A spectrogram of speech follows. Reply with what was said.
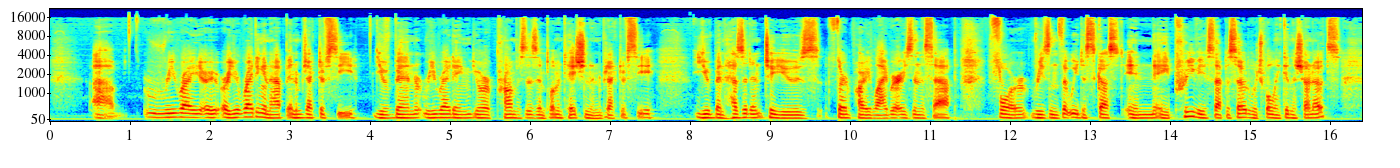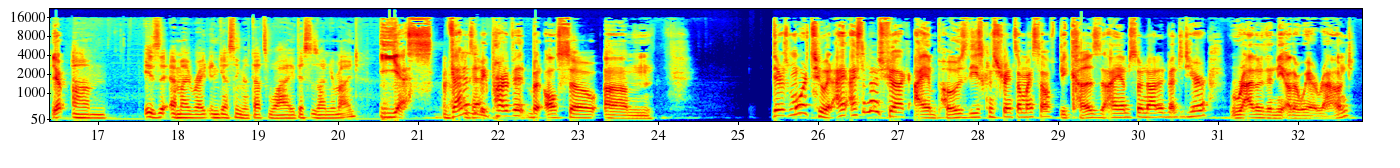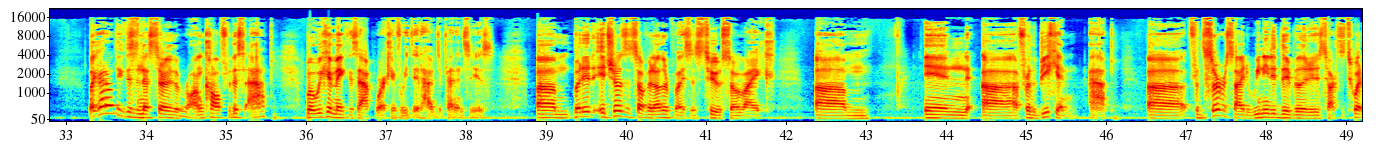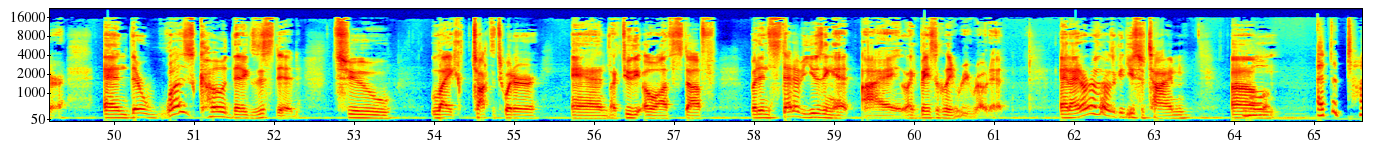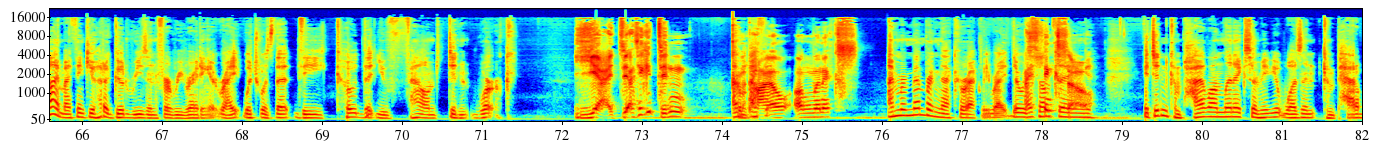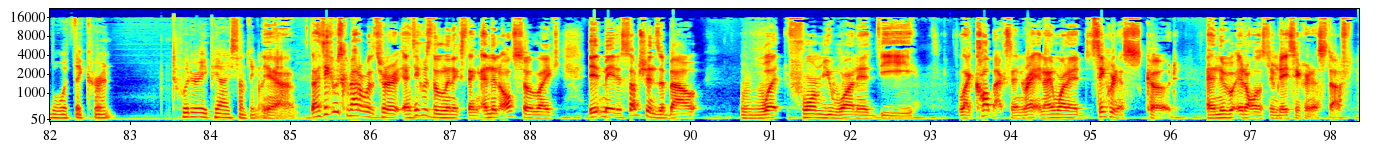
uh, rewrite or, or you're writing an app in Objective C. You've been rewriting your promises implementation in Objective C. You've been hesitant to use third party libraries in this app for reasons that we discussed in a previous episode, which we'll link in the show notes. Yep. Um, is it, am I right in guessing that that's why this is on your mind? yes, that is a big part of it, but also um, there's more to it. I, I sometimes feel like I impose these constraints on myself because I am so not invented here rather than the other way around. Like, I don't think this is necessarily the wrong call for this app, but we can make this app work if we did have dependencies. Um, but it, it shows itself in other places too. So, like, um, in uh, for the Beacon app, uh, for the server side, we needed the ability to talk to Twitter, and there was code that existed to like talk to Twitter and like do the OAuth stuff. But instead of using it, I like basically rewrote it, and I don't know if that was a good use of time. Um, Well, At the time, I think you had a good reason for rewriting it, right? Which was that the code that you found didn't work. yeah, it, I think it didn't Um, I thi- compile on Linux. I'm remembering that correctly, right? There was I something. think so. It didn't compile on Linux, or maybe it wasn't compatible with the current Twitter API, something like that. Yeah, I think it was compatible with Twitter. I think it was the Linux thing, and then also like it made assumptions about what form you wanted the like callbacks in, right? And I wanted synchronous code, and it all assumed asynchronous stuff.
